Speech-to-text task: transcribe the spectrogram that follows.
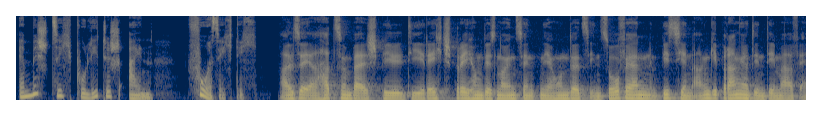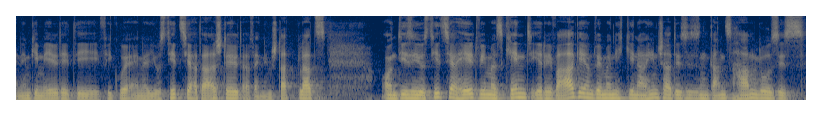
Er mischt sich politisch ein, vorsichtig. Also er hat zum Beispiel die Rechtsprechung des 19. Jahrhunderts insofern ein bisschen angeprangert, indem er auf einem Gemälde die Figur einer Justitia darstellt, auf einem Stadtplatz Und diese Justitia hält, wie man es kennt, ihre Waage. Und wenn man nicht genau hinschaut, ist es ein ganz harmloses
